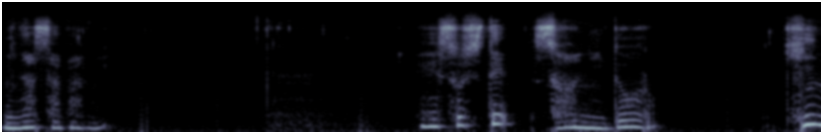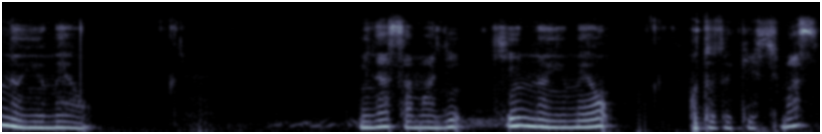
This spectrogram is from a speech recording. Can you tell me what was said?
皆様に、えー、そして総に道路金の夢を皆様に金の夢をお届けします。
